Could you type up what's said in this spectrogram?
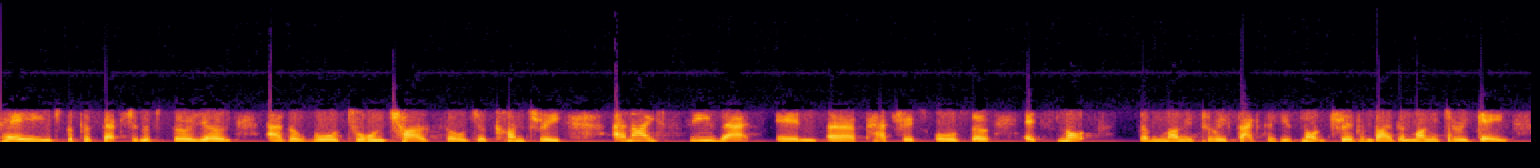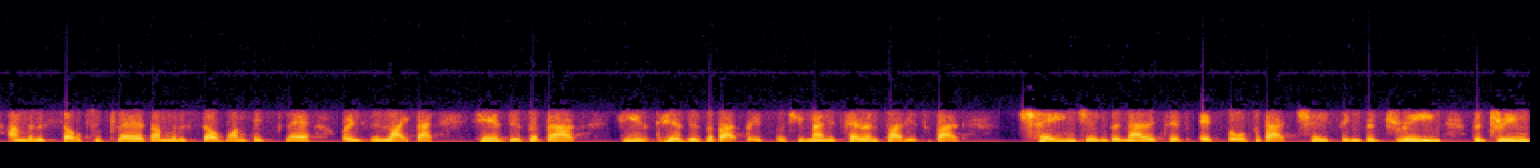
change the perception of Sierra Leone as a war-torn child soldier country. And I see that in uh, Patrice also. It's not the monetary factor. He's not driven by the monetary gain. I'm going to sell two players. I'm going to sell one big player or anything like that. His is about his, his is about it's the humanitarian side. It's about changing the narrative. It's also about chasing the dream, the dreams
